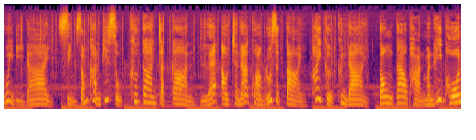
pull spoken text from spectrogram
ด้วยดีได้ สิ่งสำคัญที่สุดคือการจัดการ และเอาชนะความรู้สึกตายให้เกิดขึ้นได้ต้องก้าวผ่านมันให้พ้น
